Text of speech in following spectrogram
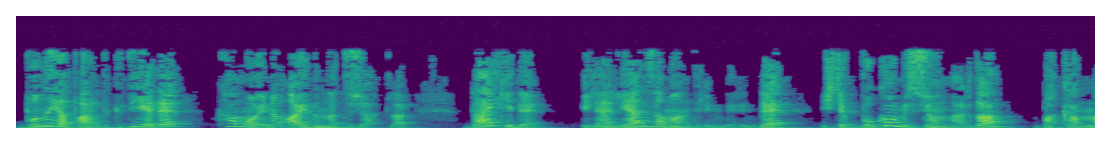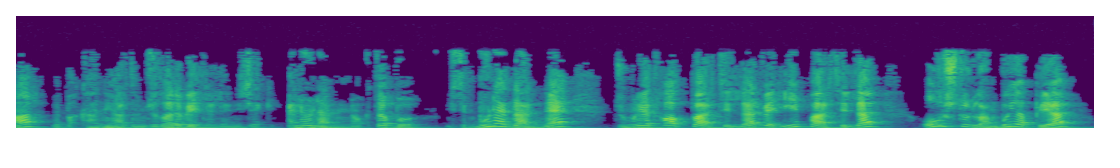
bunu yapardık diye de kamuoyunu aydınlatacaklar. Belki de ilerleyen zaman dilimlerinde işte bu komisyonlardan bakanlar ve bakan yardımcıları belirlenecek. En önemli nokta bu. İşte bu nedenle Cumhuriyet Halk Partililer ve İyi Partililer oluşturulan bu yapıya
